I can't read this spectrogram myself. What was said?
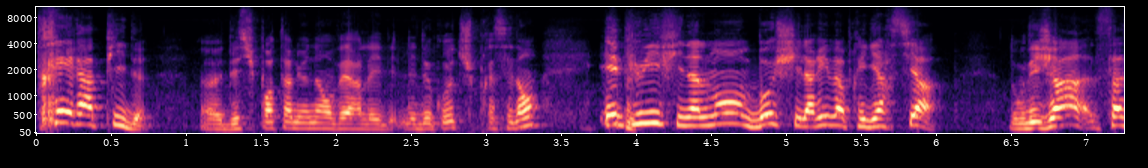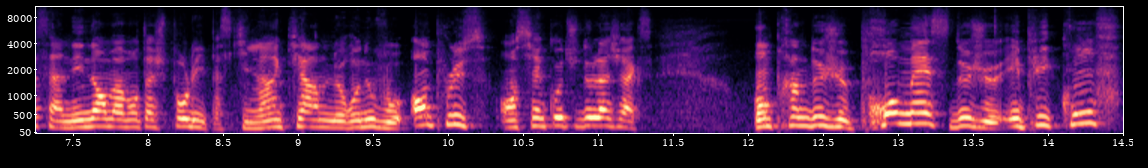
très rapide euh, des supporters lyonnais envers les, deux coachs précédents. Et puis finalement, Bosch, il arrive après Garcia. Donc déjà, ça c'est un énorme avantage pour lui parce qu'il incarne le renouveau. En plus, ancien coach de l'Ajax, empreinte de jeu, promesse de jeu, et puis conf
